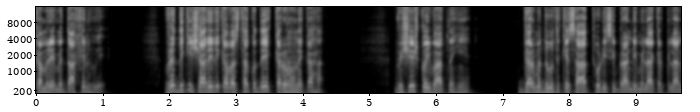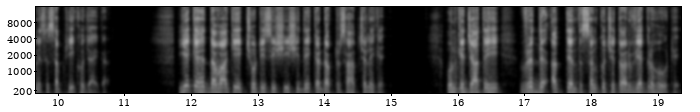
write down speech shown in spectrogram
कमरे में दाखिल हुए। वृद्ध की शारीरिक अवस्था को देखकर उन्होंने कहा, विशेष कोई बात नहीं है। गर्म दूध के साथ थोड़ी सी ब्रांडी मिलाकर पिलाने से सब ठीक हो जाएगा। ये कह दवा की एक छोटी सी शीशी देकर डॉक्टर साहब चले गए। उनके जाते ही वृद्ध अत्यंत संकुचित और व्यग्र हो उठे।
